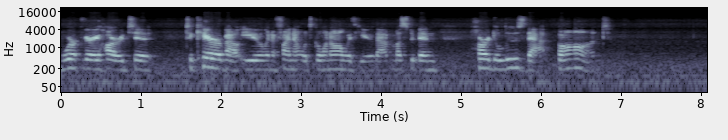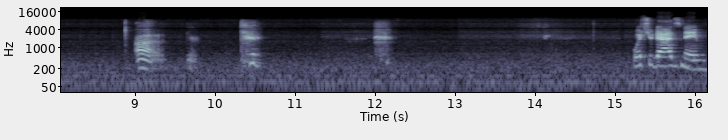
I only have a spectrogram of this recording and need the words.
work very hard to to care about you and to find out what's going on with you. That must have been hard to lose that bond. Uh, What's your dad's name?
